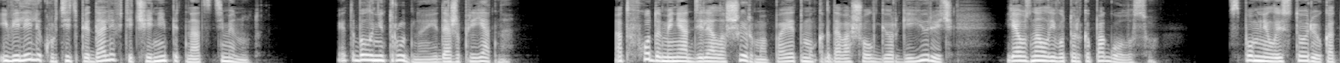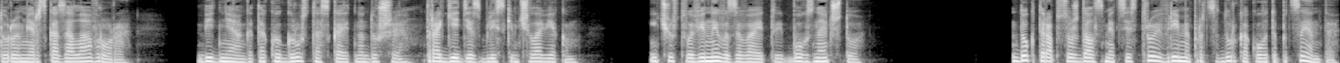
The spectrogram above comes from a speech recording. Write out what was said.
и велели крутить педали в течение 15 минут. Это было нетрудно и даже приятно. От входа меня отделяла ширма, поэтому, когда вошел Георгий Юрьевич, я узнала его только по голосу. Вспомнила историю, которую мне рассказала Аврора. Бедняга, такой груз таскает на душе, трагедия с близким человеком. И чувство вины вызывает, и бог знает что. Доктор обсуждал с медсестрой время процедур какого-то пациента.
